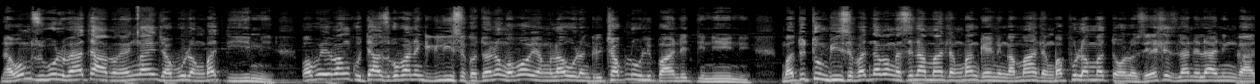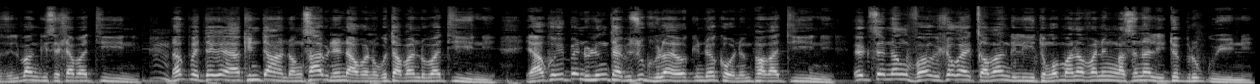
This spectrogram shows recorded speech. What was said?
nabo mzukulu bayathaba ngenxa yenjabula ngibadimi babuye bangikhuthazi kobana ngikulise kodwana ngoba uyangilawula ngilitshapulula ibhande edinini ngibathi uthumbise bathi nabangasenamandla ngibangene ngamandla ngibaphula amadolo zehle zilandelani ingazi libangise ehlabathini mm. nakuphetheke yakho intando angisabi nendaba nokuthi abantu bathini yakho ipendula ingithabisa ukudlula yoke into ekhona emphakathini ekuseni nangivuka ihloko ayicabangi litho ngomana vane ngingasenalitho ebrugwini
